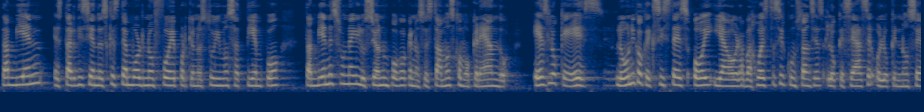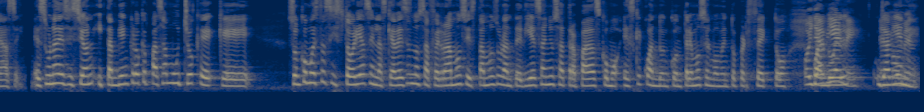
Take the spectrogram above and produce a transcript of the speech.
también estar diciendo es que este amor no fue porque no estuvimos a tiempo, también es una ilusión un poco que nos estamos como creando. Es lo que es. Lo único que existe es hoy y ahora, bajo estas circunstancias, lo que se hace o lo que no se hace. Es una decisión y también creo que pasa mucho que, que son como estas historias en las que a veces nos aferramos y estamos durante 10 años atrapadas como es que cuando encontremos el momento perfecto, o ya viene. ya viene.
